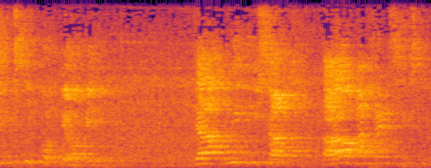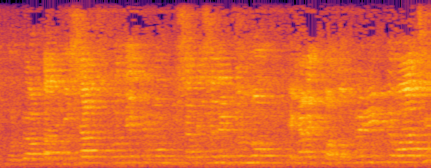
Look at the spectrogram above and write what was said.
সিক্সটি করতে হবে, যারা উইথ রিসার্চ, তারাও হান্ড্রেড সিক্সটি করবে। অর্থাৎ রিসার্চ প্রজেক্ট এবং ডিসার্টেশনের জন্য এখানে কত ক্রেডিট দেওয়া আছে?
